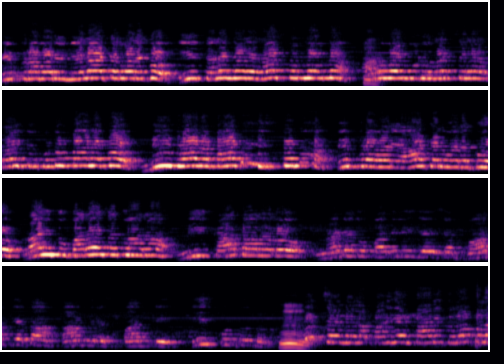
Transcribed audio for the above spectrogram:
ఫిబ్రవరి నెలాఖరు వరకు ఈ తెలంగాణ రాష్ట్రంలో ఉన్న అరవై మూడు లక్షల రైతు కుటుంబాలకు మీ ద్వారా మాట ఇస్తున్న ఫిబ్రవరి ఆఖరి వరకు రైతు భరోసా ద్వారా మీ ఖాతాలలో నగదు బదిలీ చేసే బాధ్యత కాంగ్రెస్ పార్టీ తీసుకుంటుంది. మ్మ్. వచ్చే నెల పదిహేను తారీఖు లోపల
